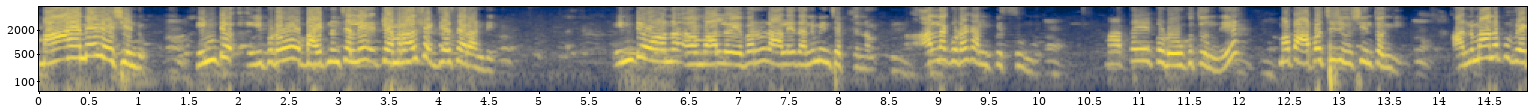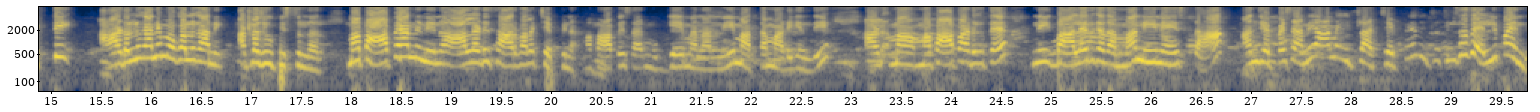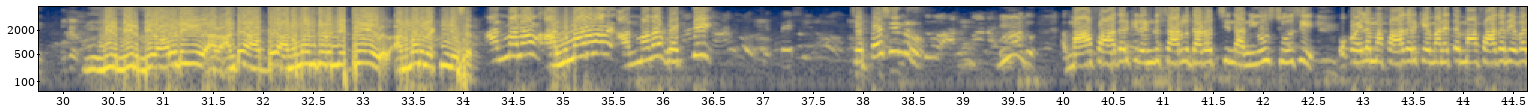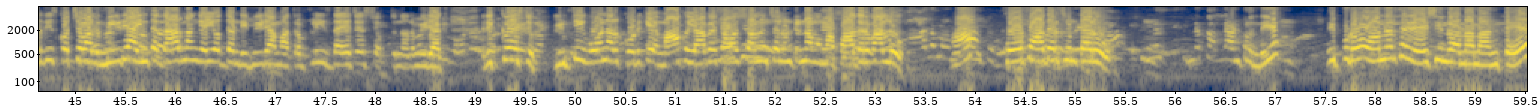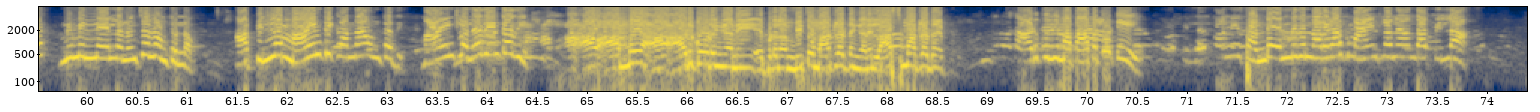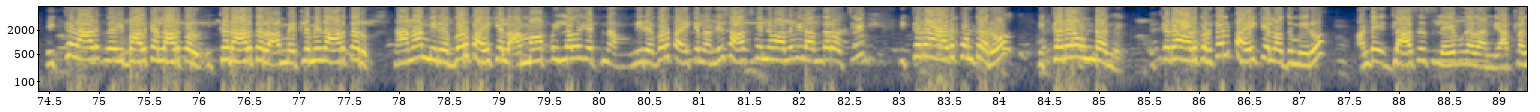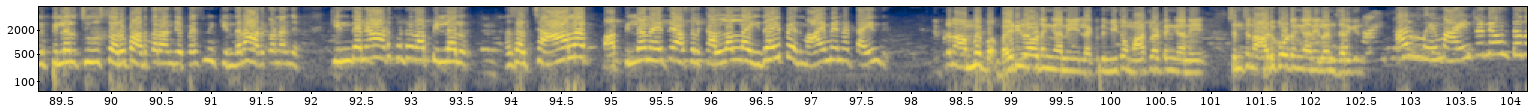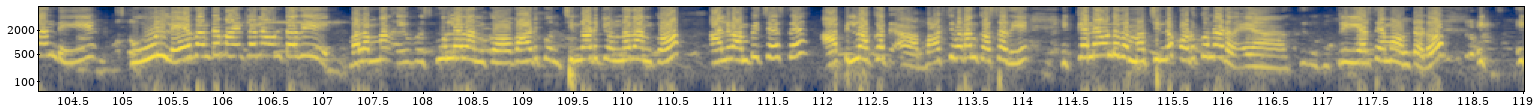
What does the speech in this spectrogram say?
మా ఆయనే చేసిండు ఇంటి ఇప్పుడు బయట నుంచి వెళ్ళి కెమెరాలు చెక్ చేశారండి. ఇంటి ఓనర్ వాళ్ళు ఎవరు రాలేదని మేము చెప్తున్నాం. వాళ్ళకు కూడా కనిపిస్తుంది. మా అత్తయ్య ఇక్కడ ఊకుతుంది మా పాప వచ్చి చూసి తొంగి. అనుమానపు వ్యక్తి ఆడోళ్ళు గాని మొగలు గాని అట్లా చూపిస్తున్నారు. మా పాపే అని నేను ఆల్రెడీ సార్ వాళ్ళకి చెప్పిన. మా పాపే సార్ ముగ్గేయమనని మా అత్తమ్మ అడిగింది. మా మా పాప అడిగితే నీకు బాగాలేదు కదమ్మా నేనేస్తా అని చెప్పేసి అని ఆమె ఇట్లా చెప్పేసి ఇట్లా చూసేసి వెళ్ళిపోయింది. మీరు ఆల్రెడీ అంటే ఆ అబ్బాయి అనుమానితుడు అని చెప్పి అనుమానం వ్యక్తం చేశారు. అనుమానం అనుమానం అని- అనుమాన వ్యక్తి చెప్పేసిండ్రు. మా ఫాదర్కి రెండు సార్లు దడొచ్చింది ఆ న్యూస్ చూసి. ఒకవేళ మా ఫాదర్కి ఏమైతే మా ఫాదర్ ఎవరు తీసుకొచ్చేవాళ్ళు మీడియా ఇంత దారుణంగా వేయొద్దండి. మీడియా మాత్రం ప్లీజ్ దయచేసి చెప్తున్నాను మీడియాకి రిక్వెస్ట్ ఇంటి ఓనర్ కొడుకే మాకు యాభై సంవత్సరాల నుంచి ఉంటున్నాము. మా ఫాదర్ వాళ్ళు కో ఫాదర్స్ ఉంటారు. అంటుంది. ఇప్పుడు ఓనర్స్ చేసిండ్రు అని అంటే మేము ఇన్నేళ్ళ నుంచి ఉంటున్నాం. ఆ పిల్ల మా ఇంటికన్నా ఉంటది. మా ఇంట్లోనే తింటది. ఆ- అమ్మాయి ఆ- ఆడుకోవడం కానీ ఎప్పుడైనా మీతో మాట్లాడటం కానీ లాస్ట్ మాట్లాడడం ఎప్పుడు? ముందు రోజు ఆడుకుంది మా పాపతోటి. పిల్లతోని సండే ఎనిమిదిన్నర వరకు మా ఇంట్లోనే ఉంది ఆ పిల్ల. ఇక్కడ ఆడు ఈ బాల్కన్లు ఆడతారు. ఇక్కడ ఆడతారు. ఆ మెట్ల మీద ఆడతారు. నానా మీరు ఎవ్వరు పైకి వెళ్ళ మా పిల్లలకి చెప్పినాం. మీరు ఎవరు పైకి వెళ్ళండి శాశ్వత వాళ్ళు వీళ్ళందరూ వచ్చి ఇక్కడే ఆడుకుంటారు. ఇక్కడే ఉండండి. ఇక్కడే ఆడుకోండి. కానీ పైకి వెళ్ళొద్దు మీరు. అంటే గ్లాసెస్ లేవు కదండి. అట్లని పిల్లలు చూస్తారు పడతారు అని చెప్పేసి నేను కిందనే ఆడుకోండి అని కిందనే ఆడుకుంటారు ఆ పిల్లలు. అసలు చాలా ఆ పిల్లనైతే అసలు కళ్ళల్లో ఇదైపోయింది మాయమైనట్టు అయింది. ఎప్పుడైనా అమ్మాయి బయటికి రావడం కానీ లేకపోతే మీతో మాట్లాడటం కానీ చిన్న చిన్న ఆడుకోవడం కానీ ఇలాంటి జరిగింది? మే- ఇంట్లోనే ఉంటదండి. స్కూల్ లేదంటే మా ఇంట్లోనే ఉంటది. వాళ్ళ అమ్మ ఇప్పుడు స్కూల్ లేదనుకో వాడికి చిన్నోడికి ఉన్నదనుకో వాళ్ళని పంపించేస్తే ఆ పిల్ల ఒక్క బాక్స్ ఇవ్వడానికి వస్తుంది. ఇక్కడనే ఉంటది మా చిన్న కొడుకున్నాడు. త్రీ ఇయర్స్ ఏమో ఉంటాడు.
